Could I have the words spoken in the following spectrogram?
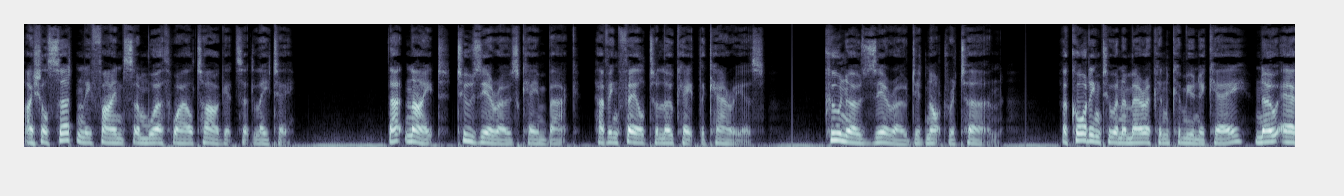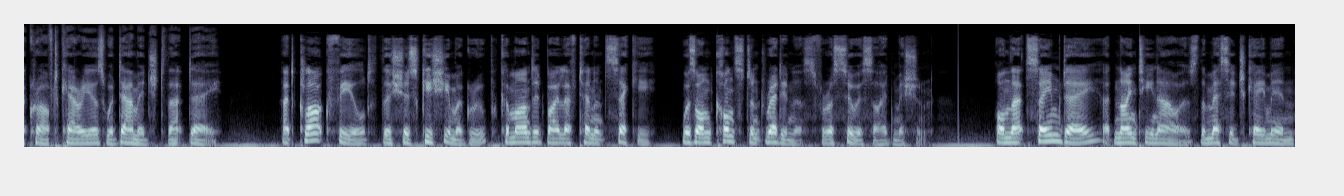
I shall certainly find some worthwhile targets at Leyte. That night, two Zeros came back, having failed to locate the carriers. Kuno's Zero did not return, According to an American communique, no aircraft carriers were damaged that day. At Clark Field, the Shikishima Group, commanded by Lieutenant Seki, was on constant readiness for a suicide mission. On that same day, at 19 hours, the message came in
